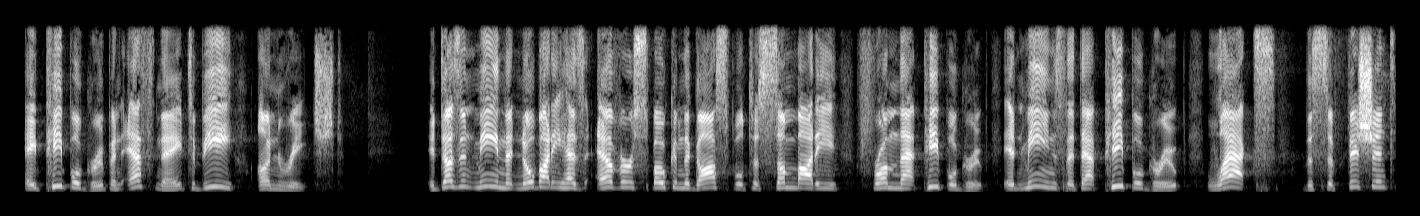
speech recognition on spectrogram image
a people group, an ethne, to be unreached. It doesn't mean that nobody has ever spoken the gospel to somebody from that people group. It means that that people group lacks the sufficient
